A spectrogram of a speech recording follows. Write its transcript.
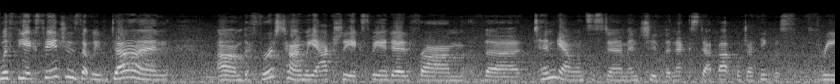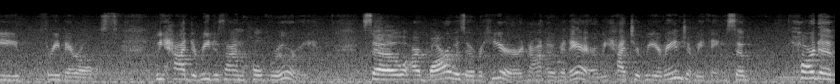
with the expansions that we've done, um, the first time we actually expanded from the 10 gallon system into the next step up, which I think was three three barrels, we had to redesign the whole brewery. So our bar was over here, not over there. We had to rearrange everything. So part of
